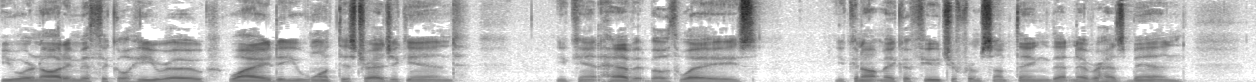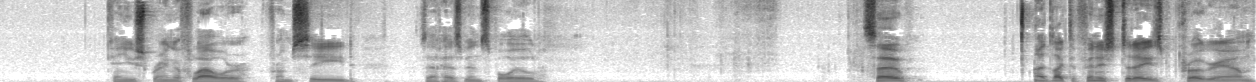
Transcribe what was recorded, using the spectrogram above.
you are not a mythical hero. Why do you want this tragic end? You can't have it both ways. You cannot make a future from something that never has been. Can you spring a flower from seed that has been spoiled? So, I'd like to finish today's program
